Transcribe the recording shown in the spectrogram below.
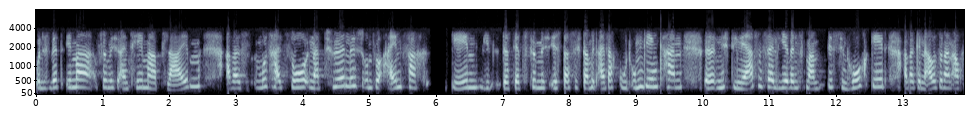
Und es wird immer für mich ein Thema bleiben. Aber es muss halt so natürlich und so einfach gehen, wie das jetzt für mich ist, dass ich damit einfach gut umgehen kann, äh, nicht die Nerven verliere, wenn es mal ein bisschen hochgeht, aber genauso dann auch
